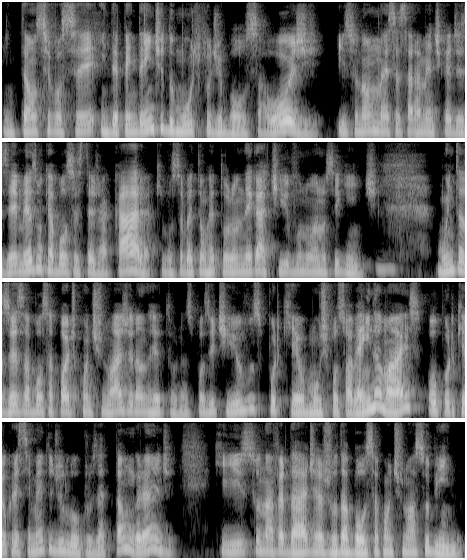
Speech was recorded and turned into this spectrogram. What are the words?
Então, se você, independente do múltiplo de bolsa hoje, isso não necessariamente quer dizer, mesmo que a bolsa esteja cara, que você vai ter um retorno negativo no ano seguinte. Uhum. Muitas vezes a bolsa pode continuar gerando retornos positivos porque o múltiplo sobe ainda mais ou porque o crescimento de lucros é tão grande que isso, na verdade, ajuda a bolsa a continuar subindo.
